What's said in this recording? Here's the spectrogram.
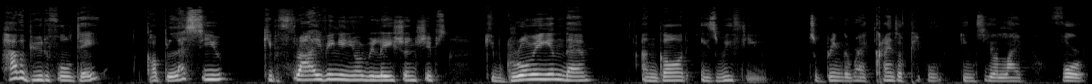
Have a beautiful day. God bless you. Keep thriving in your relationships, keep growing in them, and God is with you to bring the right kinds of people into your life for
